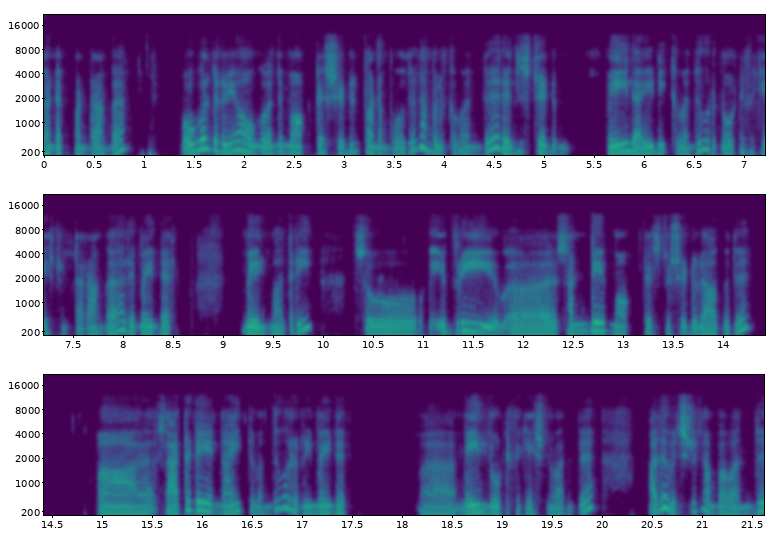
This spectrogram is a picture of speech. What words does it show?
கண்டக்ட் பண்ணுறாங்க ஒவ்வொரு தடவையும் அவங்க வந்து மார்க் டெஸ்ட் ஷெடியூல் பண்ணும்போது நம்மளுக்கு வந்து ரெஜிஸ்டர்டு மெயில் ஐடிக்கு வந்து ஒரு நோட்டிஃபிகேஷன் தராங்க ரிமைண்டர் மெயில் மாதிரி. So every Sunday mock test schedule ஆகுது. சாட்டர்டே நைட்டு வந்து ஒரு ரிமைண்டர் மெயில் நோட்டிஃபிகேஷன் வருது. அதை வச்சுட்டு நம்ம வந்து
